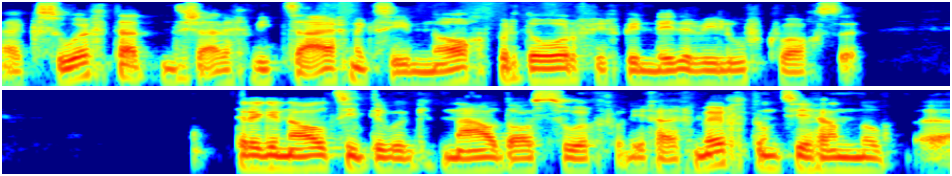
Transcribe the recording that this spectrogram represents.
äh, gesucht hat. das war eigentlich wie Zeichner im Nachbardorf. Ich bin in Niederwil aufgewachsen. Die Regionalzeitung genau das sucht, was ich eigentlich möchte. Und sie haben noch äh,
